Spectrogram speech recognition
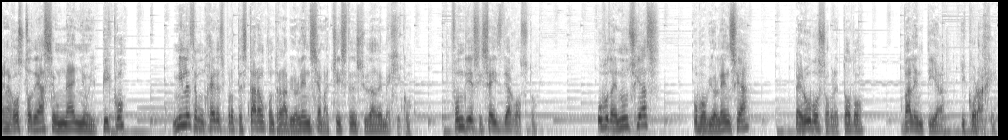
en agosto de hace un año y pico, miles de mujeres protestaron contra la violencia machista en Ciudad de México. Fue un 16 de agosto. Hubo denuncias, hubo violencia, pero hubo sobre todo valentía y coraje.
